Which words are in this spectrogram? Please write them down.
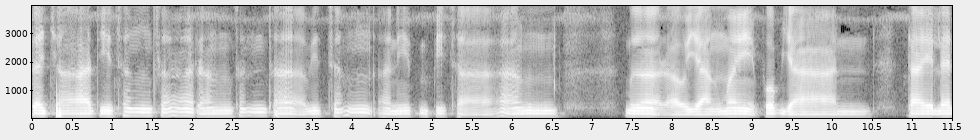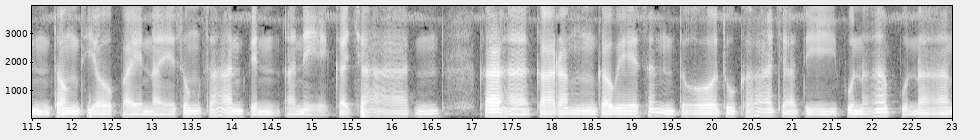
กชาติสังสารังสันทาวิสังอนิปิสังเมื่อเรายังไม่พบญาณได้เล่นท่องเที่ยวไปในสงสารเป็นอเนกชาติ คาหาการังกเวสันโตทุกขาจติปุณหปุนัง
